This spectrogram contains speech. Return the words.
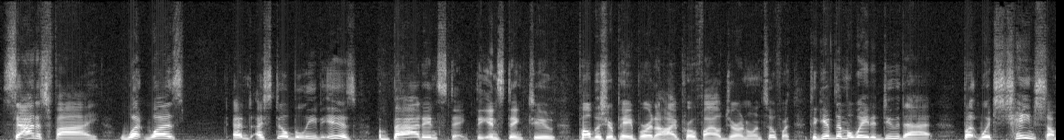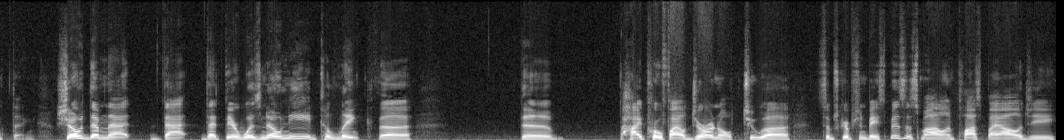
satisfy what was and I still believe is a bad instinct, the instinct to publish your paper in a high profile journal and so forth, to give them a way to do that, but which changed something. Showed them that that that there was no need to link the the high profile journal to a subscription based business model and PLOS Biology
